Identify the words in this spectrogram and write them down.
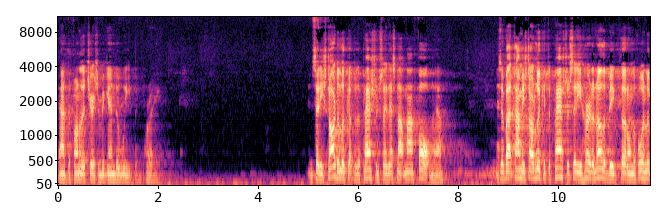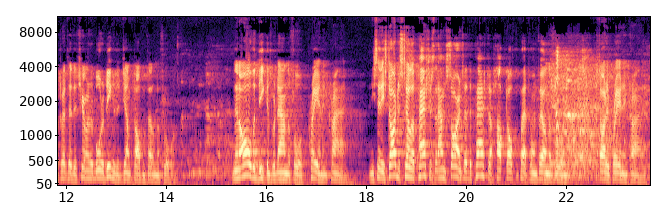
down at the front of the church and began to weep and pray. And said he started to look up to the pastor and say, That's not my fault now. And said by the time he started looking at the pastor, said he heard another big thud on the floor and looked right and said the chairman of the board of deacons had jumped off and fell on the floor. And then all the deacons were down on the floor praying and crying. And he said he started to tell the pastor, said, I'm sorry, and said the pastor hopped off the platform and fell on the floor and started praying and crying.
